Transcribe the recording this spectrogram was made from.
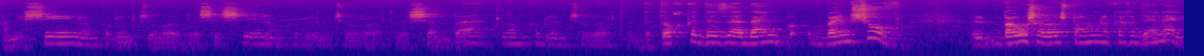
חמישי לא מקבלים תשובות, לשישי לא מקבלים תשובות, לשבת לא מקבלים תשובות. בתוך כדי זה עדיין באים שוב. באו שלוש פעמים לקחת DNA. אה,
